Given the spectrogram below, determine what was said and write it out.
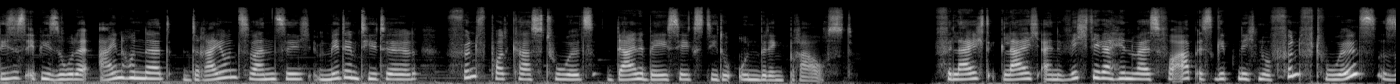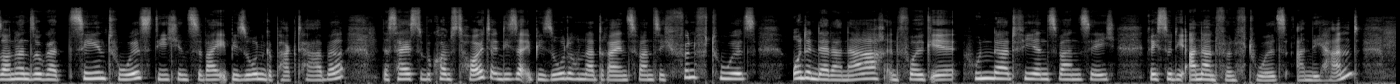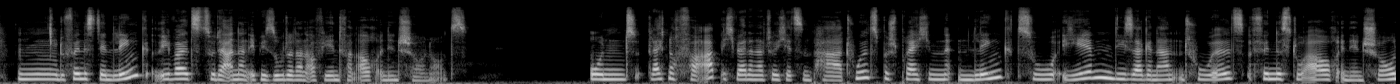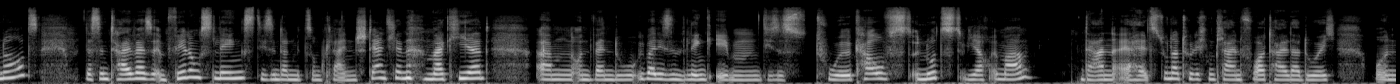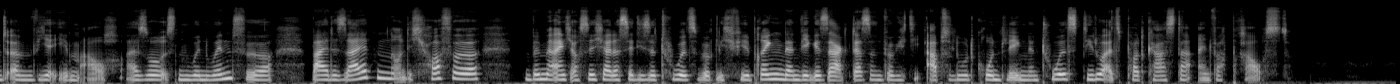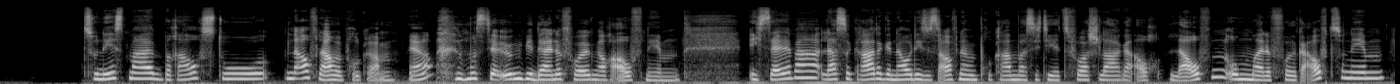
Dies ist Episode 123 mit dem Titel 5 Podcast-Tools, deine Basics, die du unbedingt brauchst. Vielleicht gleich ein wichtiger Hinweis vorab. Es gibt nicht nur fünf Tools, sondern sogar zehn Tools, die ich in zwei Episoden gepackt habe. Das heißt, du bekommst heute in dieser Episode 123 fünf Tools und in der danach, in Folge 124, kriegst du die anderen fünf Tools an die Hand. Mm, du findest den Link jeweils zu der anderen Episode dann auf jeden Fall auch in den Show Notes. Und vielleicht noch vorab, ich werde natürlich jetzt ein paar Tools besprechen. Ein Link zu jedem dieser genannten Tools findest du auch in den Show Notes. Das sind teilweise Empfehlungslinks, die sind dann mit so einem kleinen Sternchen markiert. Ähm, und wenn du über diesen Link eben dieses Tool kaufst, nutzt, wie auch immer, dann erhältst du natürlich einen kleinen Vorteil dadurch und ähm, wir eben auch. Also ist ein Win-Win für beide Seiten und ich hoffe, bin mir eigentlich auch sicher, dass dir diese Tools wirklich viel bringen, denn wie gesagt, das sind wirklich die absolut grundlegenden Tools, die du als Podcaster einfach brauchst. Zunächst mal brauchst du ein Aufnahmeprogramm, ja? Du musst ja irgendwie deine Folgen auch aufnehmen. Ich selber lasse gerade genau dieses Aufnahmeprogramm, was ich dir jetzt vorschlage, auch laufen, um meine Folge aufzunehmen.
